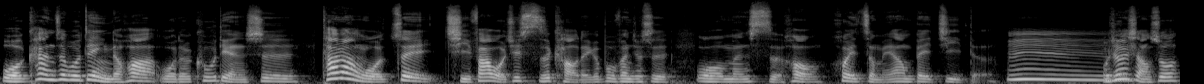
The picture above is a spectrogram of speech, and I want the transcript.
我看这部电影的话，我的哭点是。它让我最启发我去思考的一个部分，就是我们死后会怎么样被记得。嗯，我就会想说，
